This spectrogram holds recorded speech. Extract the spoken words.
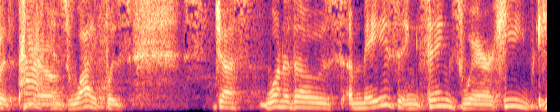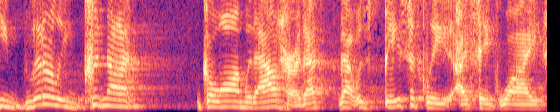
with Pat, yeah. his wife, was just one of those amazing things where he he literally could not go on without her. That that was basically, I think, why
